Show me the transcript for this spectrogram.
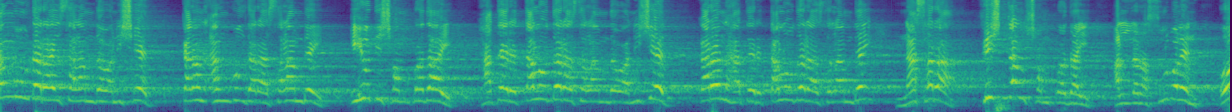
আঙ্গুল দ্বারাই সালাম দেওয়া নিষেধ। কারণ আঙ্গুল দ্বারা সালাম দেয় ইহুদি সম্প্রদায়, হাতের তালু দ্বারা সালাম দেওয়া নিষেধ। কারণ হাতের তালু দ্বারা সালাম দেয়। নাসারা খ্রিস্টান সম্প্রদায়। আল্লাহ রাসূল বলেন, ও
